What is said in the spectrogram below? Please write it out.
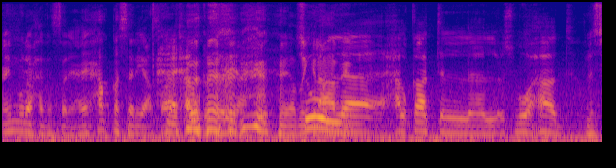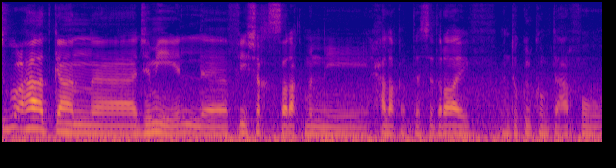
اي ملاحظة سريعة هي حلقة سريعة هاي صراحة حلقة سريعة. شو حلقات ال- الأسبوع هذا الأسبوع هذا كان آه، جميل. آه، في شخص سرق مني حلقة test drive أنتم كلكم تعرفوه.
